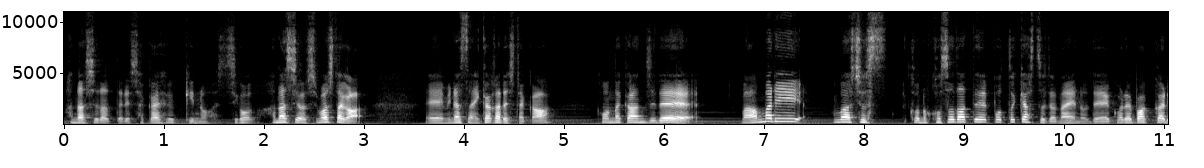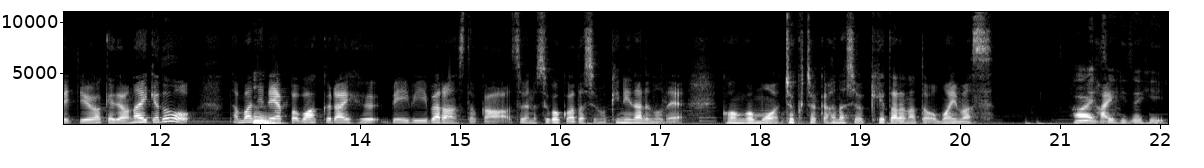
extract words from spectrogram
話だったり、社会復帰の仕事話をしましたが、えー皆さんいかがでしたか？こんな感じで、まああんまり、まあ出、この子育てポッドキャストじゃないので、こればっかりっていうわけではないけど、たまにね、うんやっぱワークライフ、ベイビーバランスとか、そういうのすごく私も気になるので、今後もちょくちょく話を聞けたらなと思います。はい、はいぜひぜひ。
